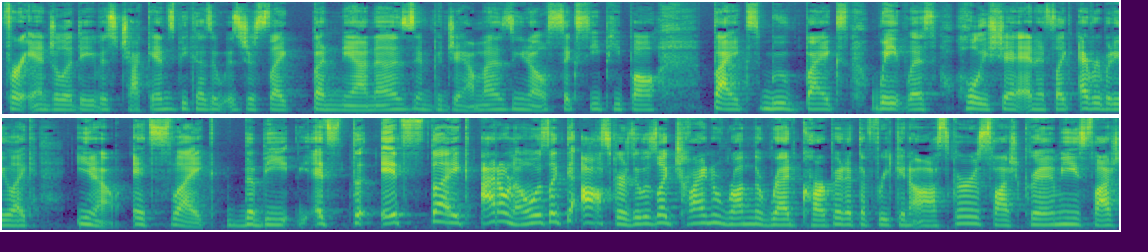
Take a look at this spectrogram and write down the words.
for Angela Davis check ins because it was just like bananas in pajamas, you know, 60 people, bikes, move bikes, weightless, holy shit. And it's like everybody like you know, it's like the beat. It's the. It's like I don't know. It was like the Oscars. It was like trying to run the red carpet at the freaking Oscars slash Grammy slash.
